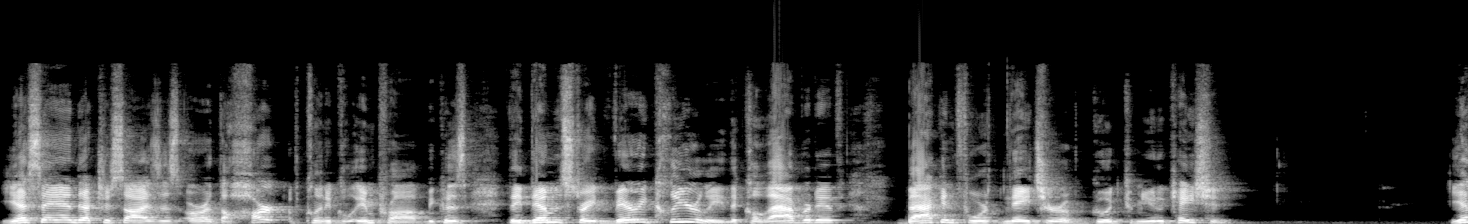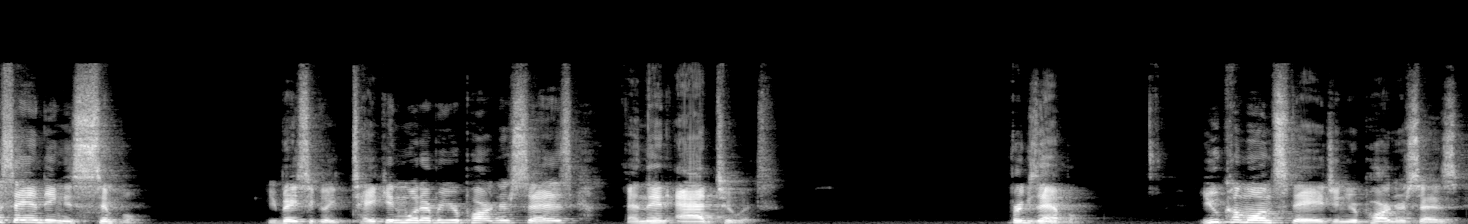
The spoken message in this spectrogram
Yes and exercises are at the heart of clinical improv because they demonstrate very clearly the collaborative, back and forth nature of good communication. Yes anding is simple. You basically take in whatever your partner says and then add to it. For example, you come on stage and your partner says,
